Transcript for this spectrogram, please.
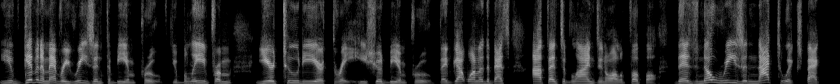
you've given him every reason to be improved. You believe from year two to year three, he should be improved. They've got one of the best offensive lines in all of football. There's no reason not to expect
